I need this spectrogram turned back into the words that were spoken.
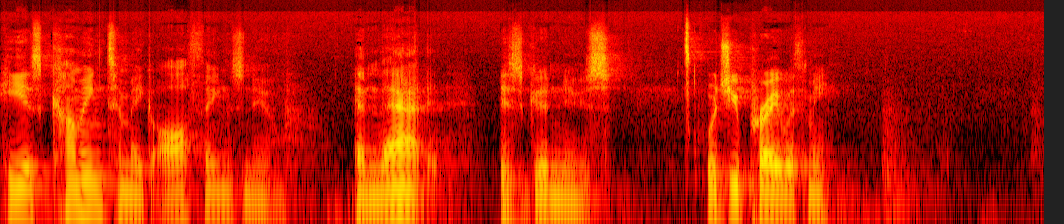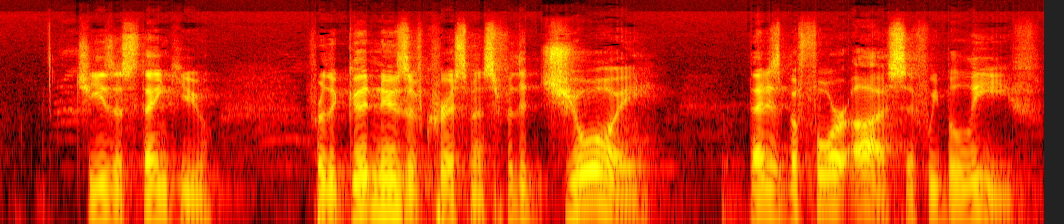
He is coming to make all things new. And that is good news. Would you pray with me? Jesus, thank you for the good news of Christmas, for the joy that is before us if we believe.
